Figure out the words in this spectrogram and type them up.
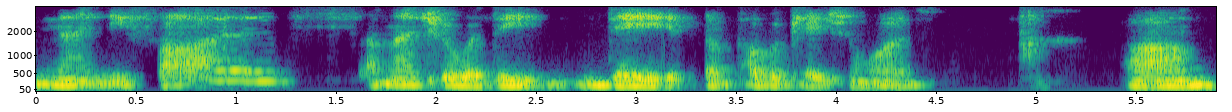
1995? I'm not sure what the date of publication was. Um,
